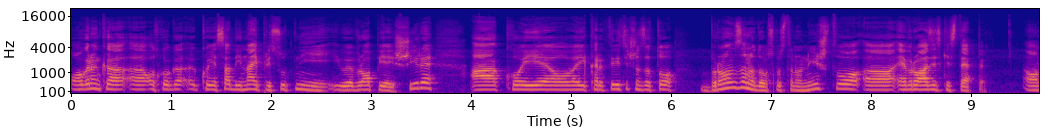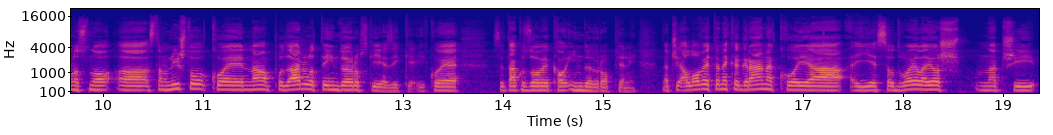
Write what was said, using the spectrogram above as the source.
ogranka a, od koga, koji je sad i najprisutniji i u Evropi i šire, a koji je ovaj, karakterističan za to bronzano dobsko stanovništvo a, evroazijske stepe. Odnosno, a, stanovništvo koje je nama podarilo te indoevropske jezike i koje se tako zove kao indoevropljani. Znači, ali ovo je ta neka grana koja je se odvojila još, znači,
